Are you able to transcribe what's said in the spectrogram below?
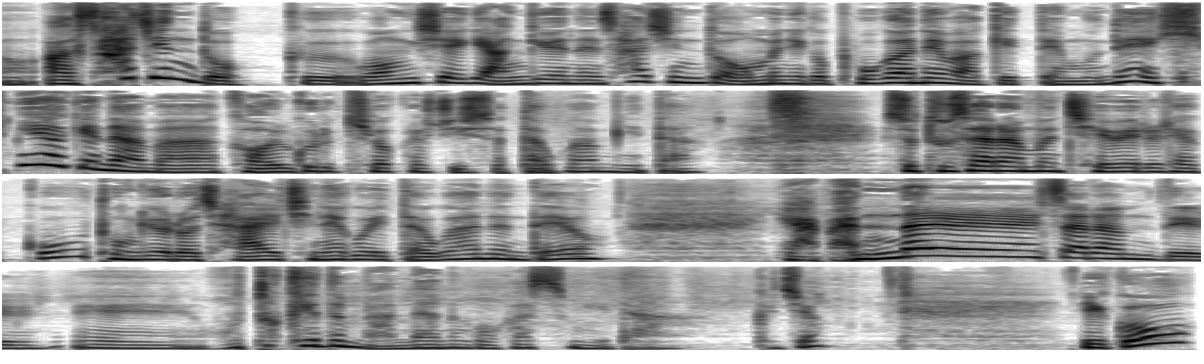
어, 아 사진도 그웡 씨에게 안겨 있는 사진도 어머니가 보관해 왔기 때문에 희미하게나마 그 얼굴을 기억할 수 있었다고 합니다. 그래서 두 사람은 재회를 했고 동료로 잘 지내고 있다고 하는데요. 야 만날 사람들 예, 어떻게든 만나는 것 같습니다. 그죠? 그리고 어,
